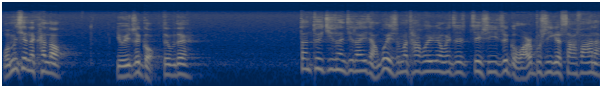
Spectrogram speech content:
我们现在看到有一只狗，对不对？但对计算机来讲，为什么它会认为这这是一只狗，而不是一个沙发呢？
